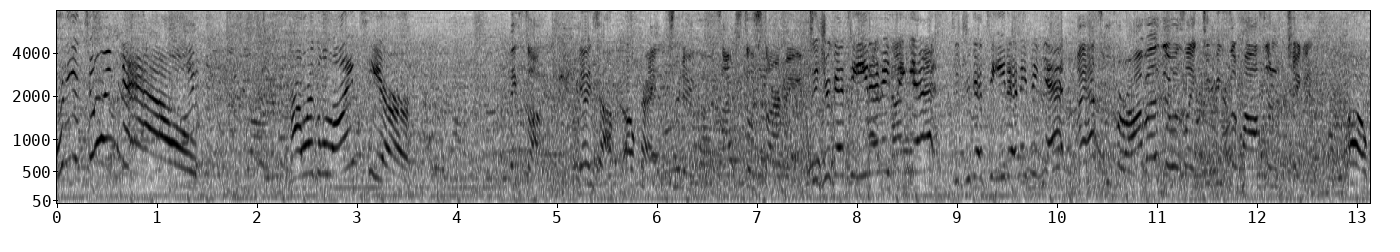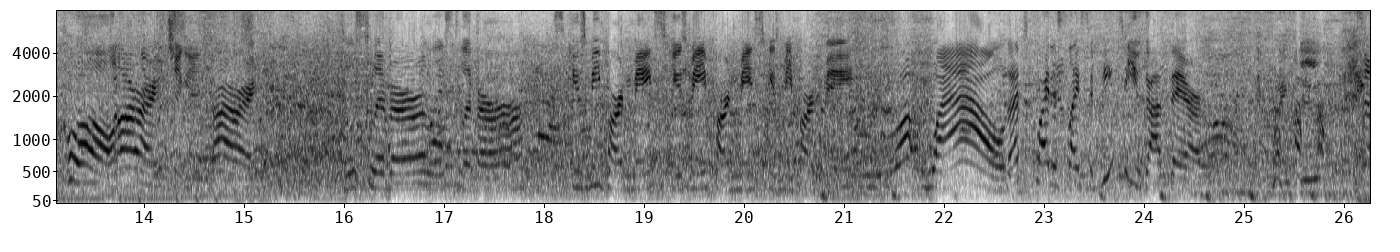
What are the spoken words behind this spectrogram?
What are you doing now? How are the lines here? They suck. They suck. Okay. It's ridiculous. I'm still starving. Did you get to eat anything yet? Did you get to eat anything yet? I had some carrabba's. It was like two pieces of pasta and chicken. Oh, cool. All right. Chicken. All right. Little sliver, little sliver. Excuse me, pardon me, excuse me, pardon me, excuse me, pardon me. Wha- Wow, that's quite a slice of pizza you got there. Thank you. So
